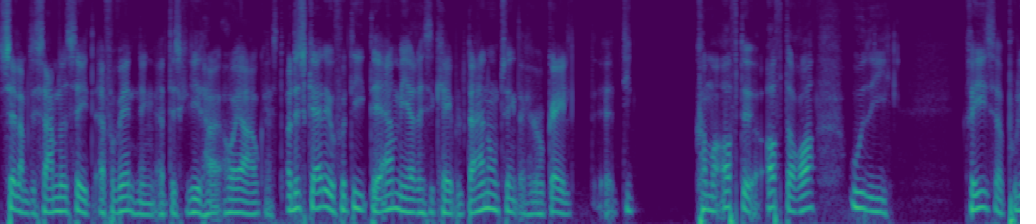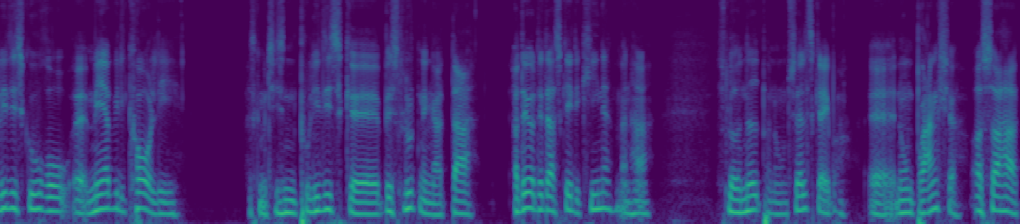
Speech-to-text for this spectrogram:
Selvom det samlet set er forventningen, at det skal give et højere afkast. Og det skal det jo, fordi det er mere risikabelt. Der er nogle ting, der kan gå galt. Øh, de kommer ofte oftere ud i kriser, politisk uro, øh, mere vilkårlige hvad skal man sige, sådan politiske øh, beslutninger, der, og det er jo det, der er sket i Kina. Man har slået ned på nogle selskaber, øh, nogle brancher, og så har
